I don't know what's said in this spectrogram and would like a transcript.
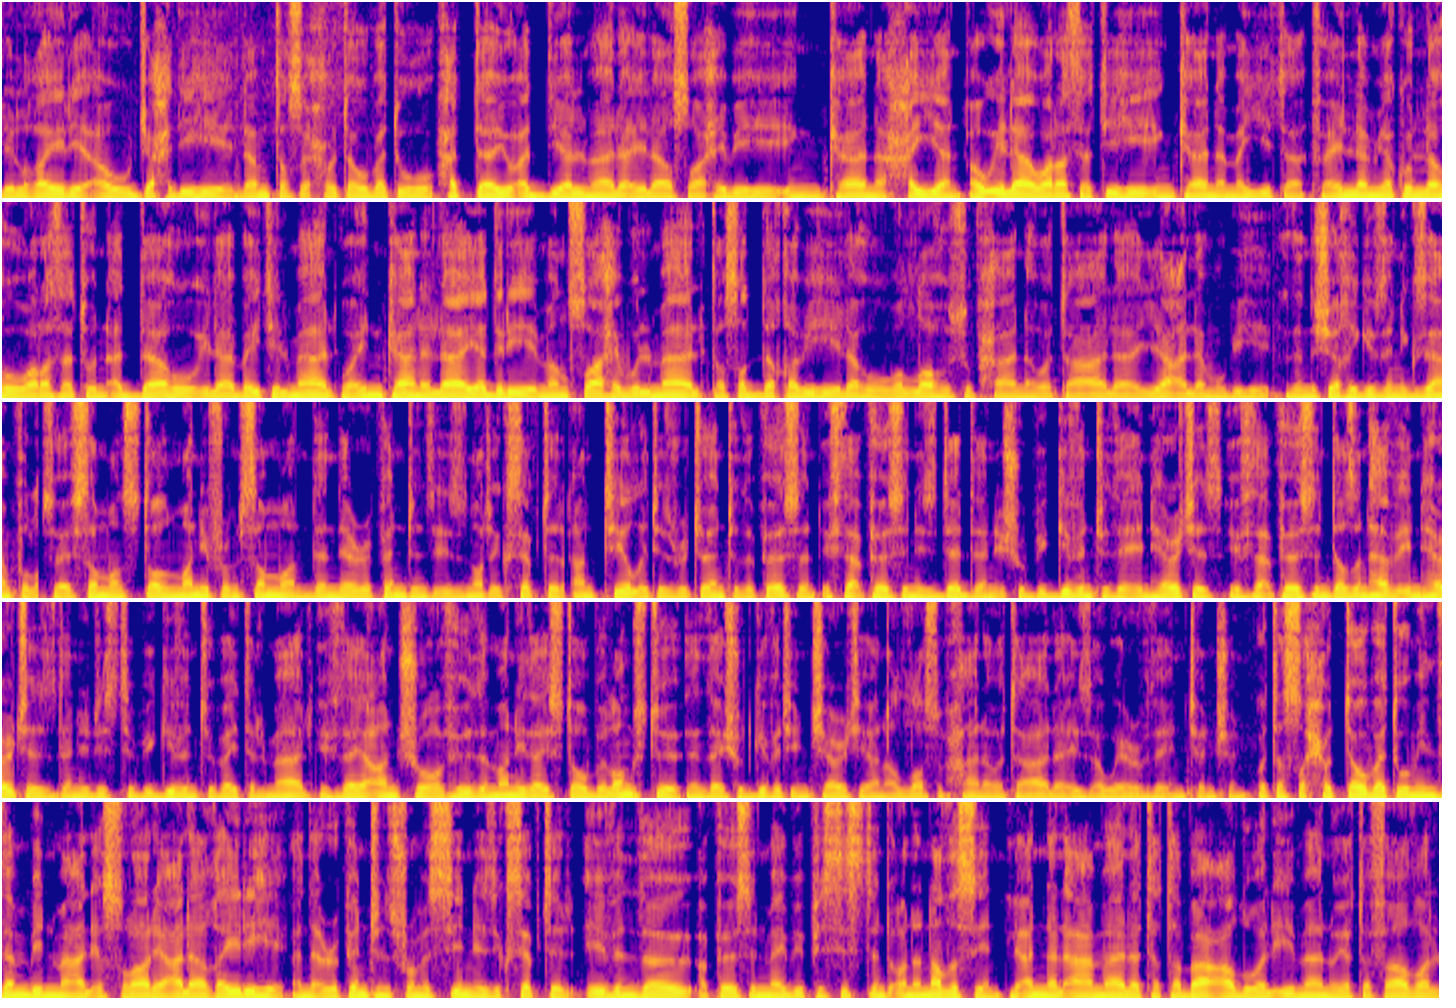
للغير أو جحده لم تصح توبته حتى يؤدي المال إلى صاحبه إن كان حيا أو إلى ورثته إن كان ميتا فإن لم يكن له ورثة أداه إلى بيت المال وإن كان لا يدري من صاحب المال تصدق به له والله سبحانه وتعالى يعلم به Then the Shaykh gives an example. So if someone stole money from someone, then their repentance is not accepted until it is returned to the person. If that person is dead, then it should be given to their inheritors. If that person doesn't have inheritors, then it is to be given to Bayt al-Mal. If they are unsure of who the money they stole belongs to, then they should give it in charity and Allah subhanahu wa ta'ala is aware of their intention. وتصح التوبة من ذنب مع الإصرار على غيره and that repentance from a sin is accepted even though a person may be persistent on another sin لأن الأعمال تتباعض والإيمان يتفاضل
